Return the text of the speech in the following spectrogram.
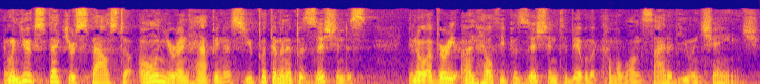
And when you expect your spouse to own your unhappiness, you put them in a position to, you know, a very unhealthy position to be able to come alongside of you and change.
